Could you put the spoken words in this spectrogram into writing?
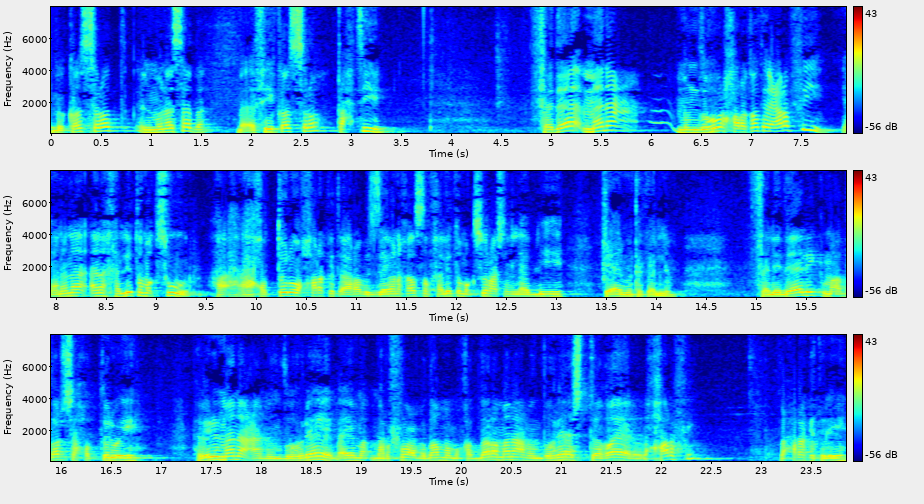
بكسرة المناسبة. بقى فيه كسرة تحتيه فده منع من ظهور حركات الإعراب فيه. يعني أنا أنا خليته مكسور. هحط له حركة إعراب إزاي؟ وأنا أصلا خليته مكسور عشان اللي قبليه إيه؟ ياء المتكلم. فلذلك ما أقدرش أحط له إيه؟ فبيقول منع من ظهورها. يبقى إيه؟ مرفوع بضمة مقدرة. منع من ظهورها اشتغال الحرف بحركة الإيه؟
